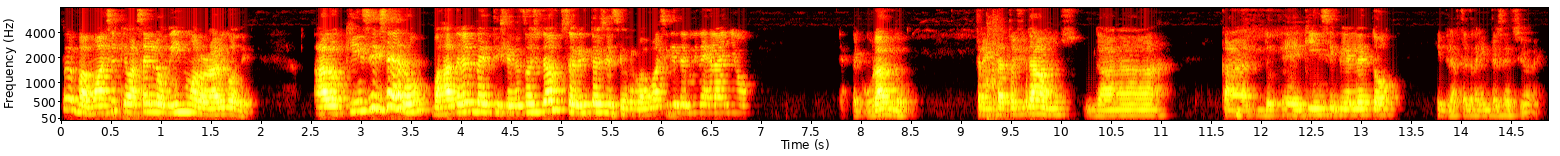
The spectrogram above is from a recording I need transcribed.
Pues vamos a decir que va a ser lo mismo a lo largo de. A los 15 y 0 vas a tener 27 touchdowns, 0 intercepciones. Vamos a decir que termines el año especulando. 30 touchdowns, gana cada, eh, 15 y pierdes 2 y tiraste 3 intercepciones.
